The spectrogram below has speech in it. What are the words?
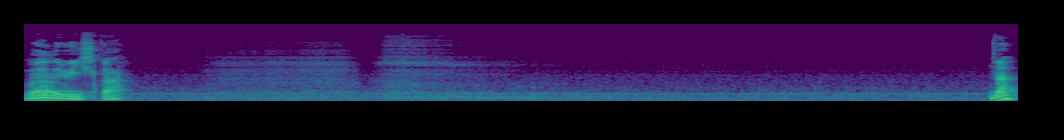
вели війська. Да?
